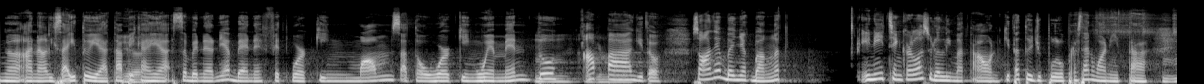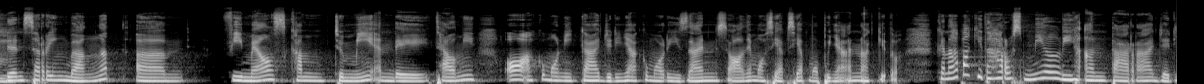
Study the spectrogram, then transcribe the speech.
ngeanalisa itu ya, tapi Iya. kayak sebenarnya benefit working moms atau working women tuh Hmm, apa gitu. Soalnya banyak banget ini Tinkerless sudah lima tahun, kita 70% wanita dan sering banget um, females come to me and they tell me, oh aku mau nikah, jadinya aku mau resign, soalnya mau siap-siap mau punya anak gitu. Kenapa kita harus milih antara jadi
